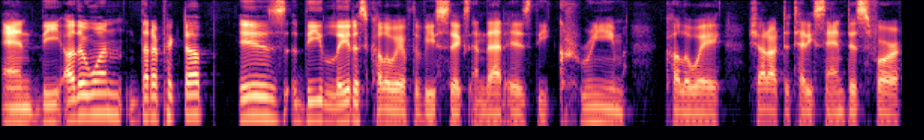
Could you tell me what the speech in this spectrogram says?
And the other one that I picked up is the latest colorway of the V6, and that is the cream colorway. Shout out to Teddy Santis for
